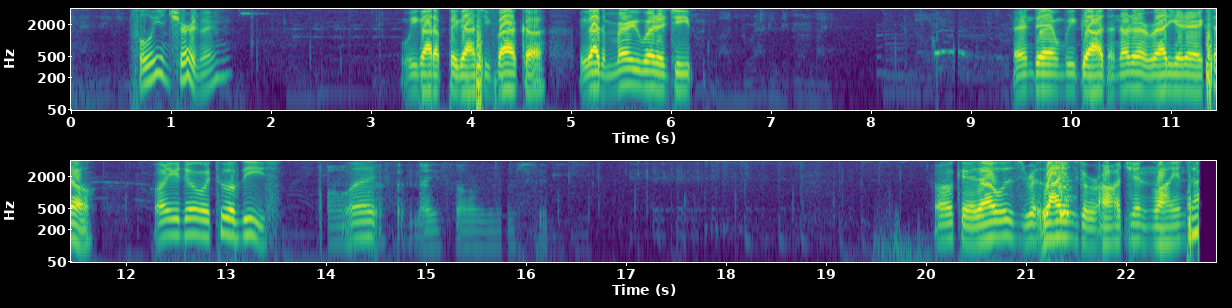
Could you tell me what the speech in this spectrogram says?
Fully insured, man. We got a Pegassi Vacca. We got the Merryweather Jeep. And then we got another Radiator XL. What are you doing with two of these? oh, What? That's a nice song. Shit. Okay, that was R- Lion's Garage and Lion's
